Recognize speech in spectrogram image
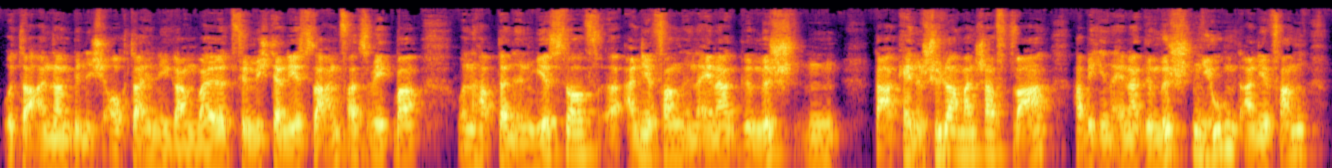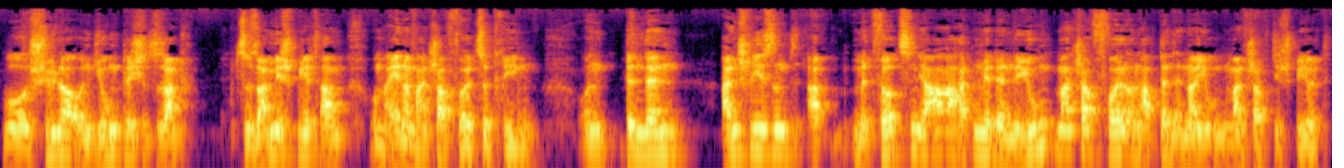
Unter anderem bin ich auch dahin gegangen, weil für mich der nächste Anfahrtsweg war und habe dann in Mirsdorf äh, angefangen in einer gemischten, da keine Schülermannschaft war, habe ich in einer gemischten Jugend angefangen, wo Schüler und Jugendliche zusammen zusammengespielt haben, um eine Mannschaft vollzukriegen. Und bin dann anschließend, ab mit 14 Jahren hatten wir dann eine Jugendmannschaft voll und habe dann in der Jugendmannschaft gespielt.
